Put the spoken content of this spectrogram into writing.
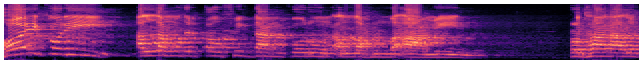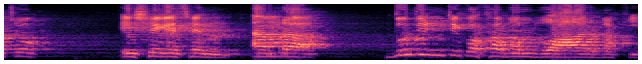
ভয় করি। আল্লাহ আমাদের তৌফিক দান করুন। আল্লাহ আমিন। প্রধান আলোচক এসে গেছেন। আমরা দু তিনটি কথা বলব আর বাকি।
